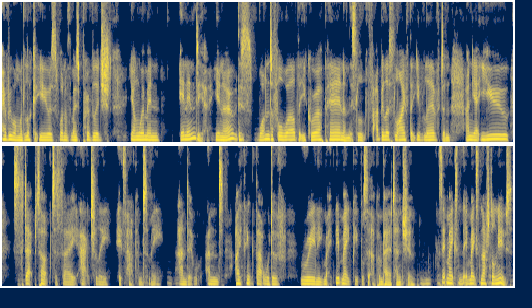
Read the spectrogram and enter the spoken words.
everyone would look at you as one of the most privileged young women in India, you know, this wonderful world that you grew up in and this fabulous life that you've lived and and yet you stepped up to say actually it's happened to me mm-hmm. and it and I think that would have really made it made people sit up and pay attention because mm-hmm. it makes it makes national news.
